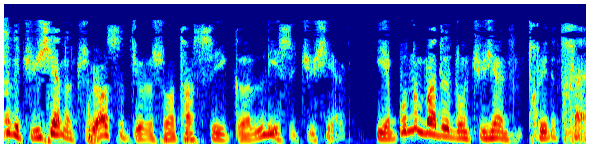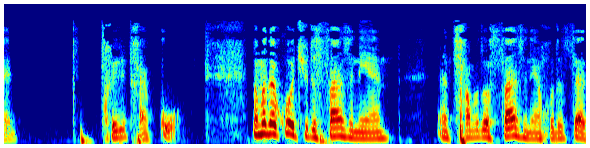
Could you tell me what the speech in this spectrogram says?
这个局限呢，主要是就是说它是一个历史局限，也不能把这种局限推的太推的太过。那么在过去的三十年，呃，差不多三十年或者再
